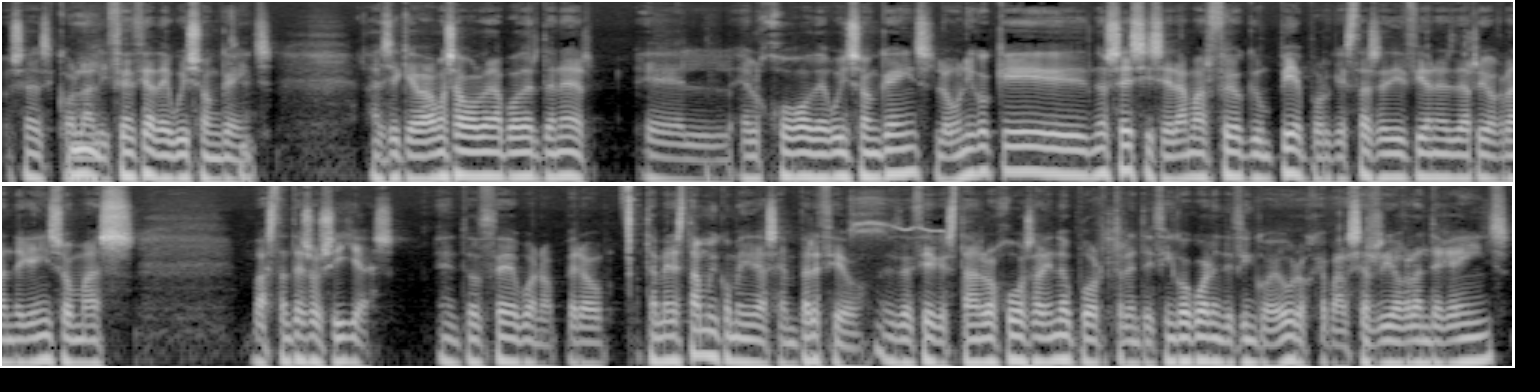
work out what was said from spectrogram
O sea, es con la licencia de Wilson Games. Así que vamos a volver a poder tener el, el juego de Winson Games. Lo único que no sé si será más feo que un pie, porque estas ediciones de Río Grande Games son más bastante sosillas. Entonces, bueno, pero también están muy comedidas en precio. Es decir, que están los juegos saliendo por 35 o 45 euros, que para ser Río Grande Games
